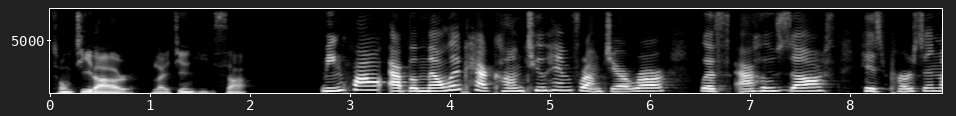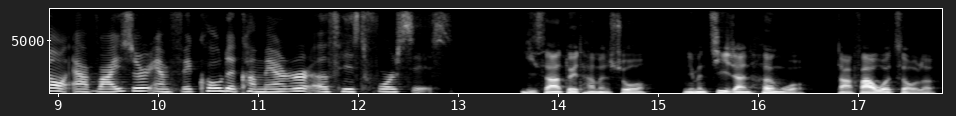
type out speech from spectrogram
从基拉尔来见以撒。 Meanwhile, Abimelech had come to him from Gerar with Ahuzath, his personal adviser, and Phicol, the commander of his forces. 以撒对他们说：“你们既然恨我，打发我走了，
